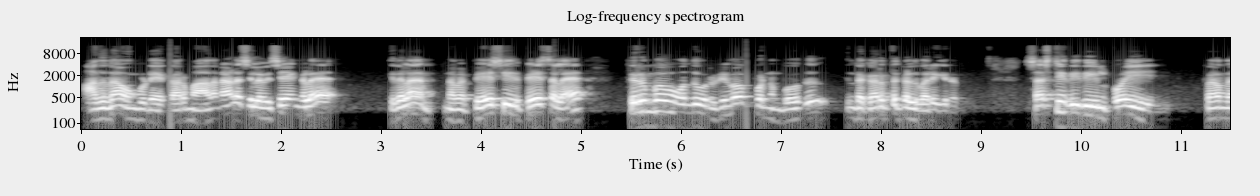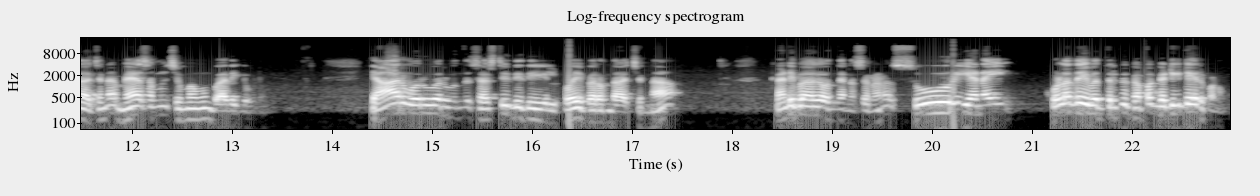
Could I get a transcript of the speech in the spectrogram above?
அதுதான் உங்களுடைய கர்மா. அதனால சில விஷயங்களை இதெல்லாம் நம்ம பேசி பேசலை. திரும்பவும் வந்து ஒரு ரிவோக் பண்ணும்போது இந்த கருத்துக்கள் வருகிறது. சஷ்டி திதியில் போய் பிறந்தாச்சுன்னா மேசமும் சிம்மமும் பாதிக்கப்படும். யார் ஒருவர் வந்து சஷ்டி திதியில் போய் பிறந்தாச்சுன்னா கண்டிப்பாக வந்து என்ன சொன்னா சூரியனை குலதெய்வத்திற்கு கப்பம் கட்டிக்கிட்டே இருக்கணும்.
